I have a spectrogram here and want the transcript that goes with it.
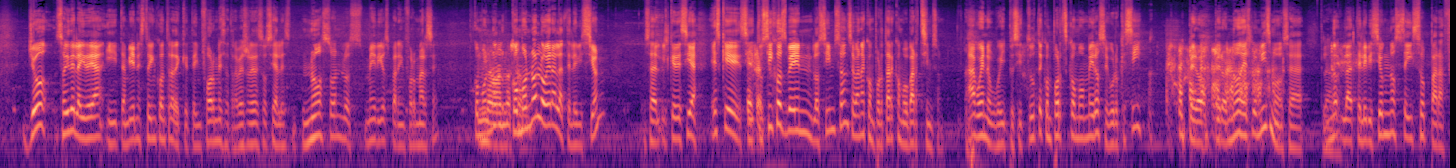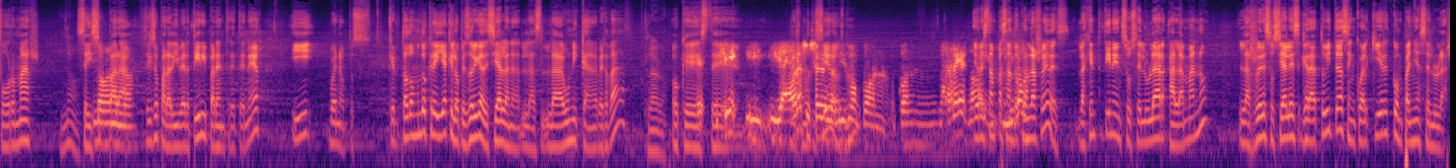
Yo soy de la idea y también estoy en contra de que te informes a través de redes sociales. No son los medios para informarse. Como No, no, no como no lo era la televisión. O sea, el que decía, es que si Exacto. tus hijos ven Los Simpsons, se van a comportar como Bart Simpson. Ah, bueno, güey, pues si tú te comportas como Homero, seguro que sí. Pero, pero no es lo mismo. O sea, Claro. no- la televisión no se hizo para formar, No. se hizo, No, para, no. se hizo para divertir y para entretener. Y bueno, pues que todo el mundo creía que López Dóriga decía la, la única verdad. Claro. O que Eh, este. sí, y, y ahora sucede lo mismo ¿no? con, con la red, ¿no? Y ahora están pasando y con las redes. La gente tiene en su celular a la mano las redes sociales gratuitas en cualquier compañía celular.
